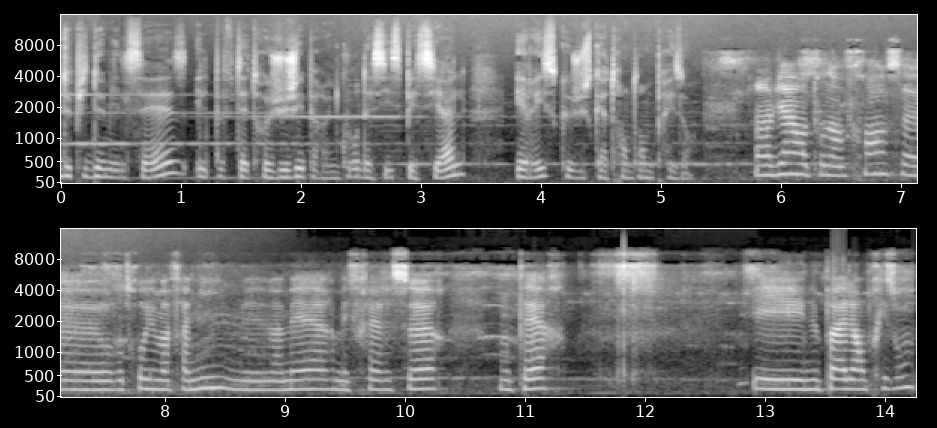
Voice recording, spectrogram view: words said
Depuis 2016, ils peuvent être jugés par une cour d'assises spéciale et risquent jusqu'à 30 ans de prison. J'aimerais bien retourner en France, euh, retrouver ma famille, ma mère, mes frères et sœurs, mon père, et ne pas aller en prison.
